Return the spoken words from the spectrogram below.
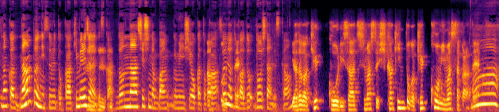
なんか何分にするとか決めるじゃないですか、どんな趣旨の番組にしようかとか。あそういうのとかどどうしたんですか？う。いや、だから結構リサーチしまして、ヒカキンとか結構見ましたからね。あ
